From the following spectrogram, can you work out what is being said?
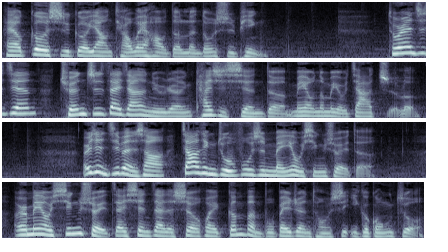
还有各式各样调味好的冷冻食品。突然之间，全职在家的女人开始显得没有那么有价值了，而且基本上家庭主妇是没有薪水的。而没有薪水，在现在的社会根本不被认同是一个工作，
